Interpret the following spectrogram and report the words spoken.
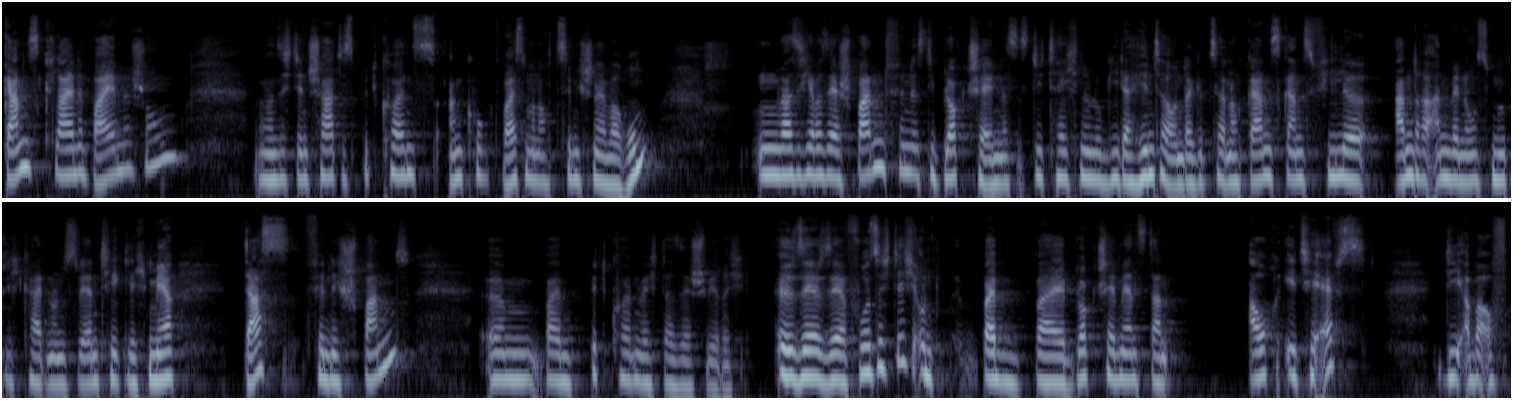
ganz kleine Beimischungen. Wenn man sich den Chart des Bitcoins anguckt, weiß man auch ziemlich schnell warum. Was ich aber sehr spannend finde, ist die Blockchain. Das ist die Technologie dahinter. Und da gibt's ja noch ganz, ganz viele andere Anwendungsmöglichkeiten und es werden täglich mehr. Das finde ich spannend. Ähm, beim Bitcoin wäre ich da sehr schwierig. Äh, sehr, sehr vorsichtig. Und bei, bei Blockchain wären es dann auch ETFs, die aber auf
